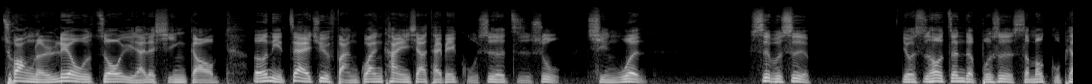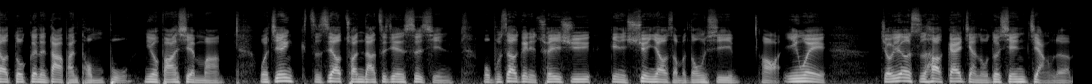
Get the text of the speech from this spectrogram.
创了六周以来的新高。而你再去反观看一下台北股市的指数，请问是不是？有时候真的不是什么股票都跟着大盘同步，你有发现吗？我今天只是要传达这件事情，我不是要跟你吹嘘、给你炫耀什么东西啊。因为九月二十号该讲的我都先讲了，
